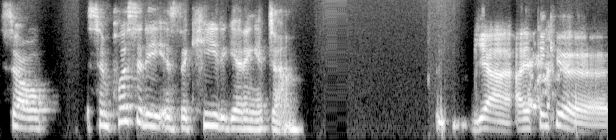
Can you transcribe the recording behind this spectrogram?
So simplicity is the key to getting it done. Yeah, I think uh,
